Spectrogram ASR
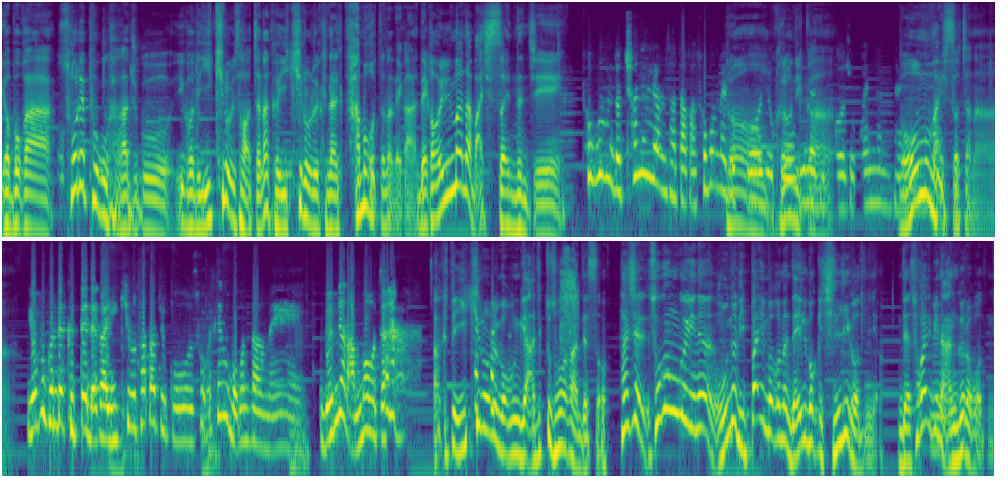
여보가 소래포구 가가지고 이거를 2kg를 사왔잖아? 그 2kg를 그날 다 먹었잖아, 내가. 내가 얼마나 맛있어 했는지. 소금도 천일염 사다가 소금에도 그럼, 구워주고 그러니까. 오븐에도 구워주고 했는데 너무 맛있었잖아. 여보 근데 그때 내가 2kg 사다 주고 소- 새우 먹은 다음에 음. 몇년 안 먹었잖아 아, 그때 2kg를 먹은 게 아직도 소화가 안 됐어. 사실 소금구이는 오늘 이빨이 먹으면 내일 먹기 질리거든요. 근데 소갈비는 음. 안 그러거든요.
